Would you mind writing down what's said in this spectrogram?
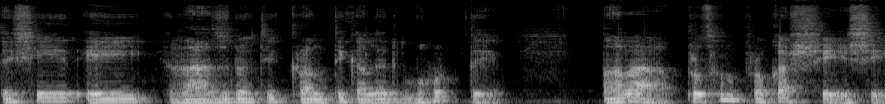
দেশের এই রাজনৈতিক ক্রান্তিকালের মুহূর্তে তারা প্রথম প্রকাশ্যে এসে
